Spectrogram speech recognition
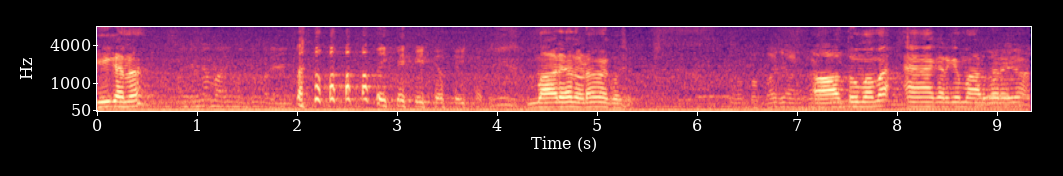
ਕੀ ਕਰਨਾ? ਮਾਰਿਆ ਥੋੜਾ ਮੈਂ ਕੁਛ। ਬੱਬਾ ਜਾਣ ਆਪ ਤੋਂ ਮਾਮਾ ਐ ਕਰਕੇ ਮਾਰਦਾ ਰਹੇਗਾ।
